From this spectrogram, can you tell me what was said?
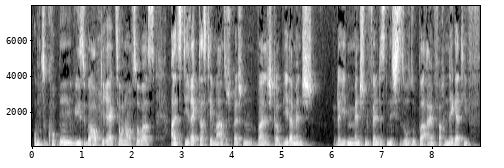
um zu gucken, wie ist überhaupt die Reaktion auf sowas, als direkt das Thema anzusprechen, weil ich glaube, jeder Mensch oder jedem Menschen fällt es nicht so super einfach, negativ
